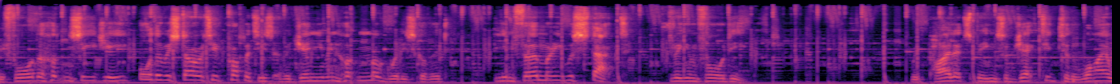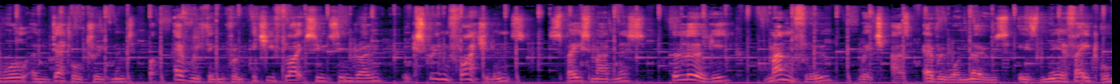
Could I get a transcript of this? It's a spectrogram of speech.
Before the Hutton CG or the restorative properties of a genuine Hutton mug were discovered, the infirmary was stacked three and four deep. With pilots being subjected to the wire wool and Dettol treatment, for everything from itchy flight suit syndrome, extreme flatulence, space madness, the lurgy, man flu, which, as everyone knows, is near fatal,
